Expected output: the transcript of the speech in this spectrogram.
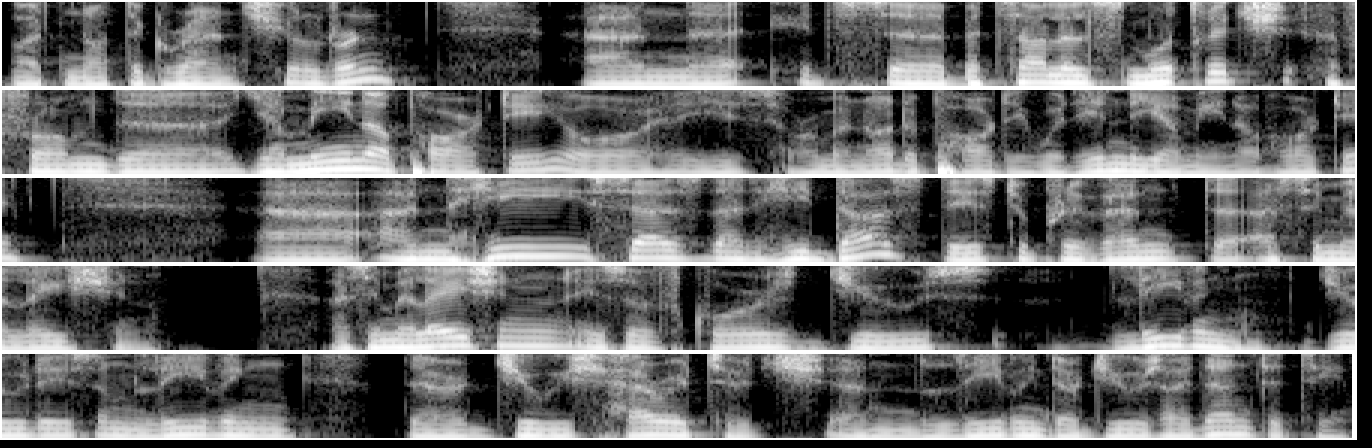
but not the grandchildren. And uh, it's uh, Bezalel Smotrich from the Yamina party, or he's from another party within the Yamina party. Uh, and he says that he does this to prevent uh, assimilation. Assimilation is, of course, Jews leaving Judaism, leaving their Jewish heritage, and leaving their Jewish identity.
